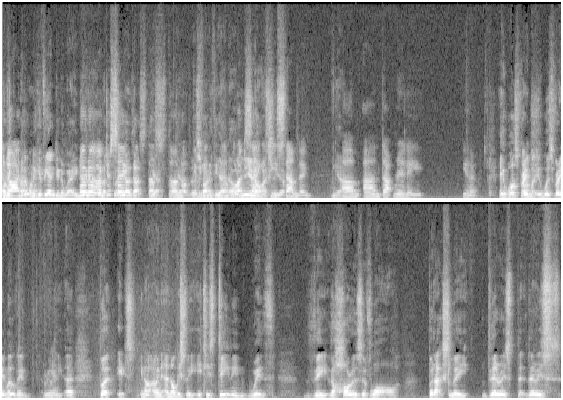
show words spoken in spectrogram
want to. no, I I, don't want to give the ending away. No, but, no, but, I'm just but saying yeah, that's that's yeah, I'm yeah, not that's giving fine. anything yeah. No, All I'm saying not is actually, he's yeah. standing, Yeah. um, and that really, you know, It was very, Gosh. it was very moving, really. Uh, but it's, you know, I mean, and obviously it is dealing with the the horrors of war, but actually there is there is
